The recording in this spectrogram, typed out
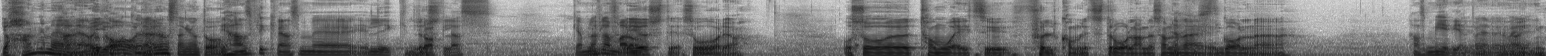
Ja, han är med Han är. Ja, advokaten Ja, det hade jag nästan glömt av. Det är hans flickvän som är lik. Draculas gamla flamma då. Just det, så var det ja. Och så eh, Tom Waits är ju fullkomligt strålande som den just där galne... Hans medhjälpare, eller vad Ja, är det? in,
